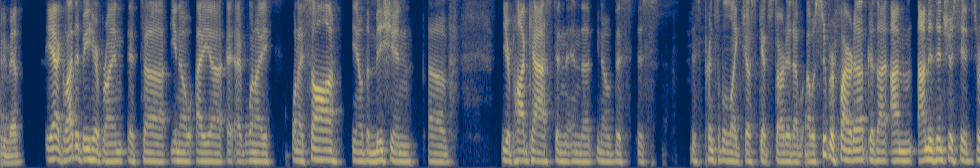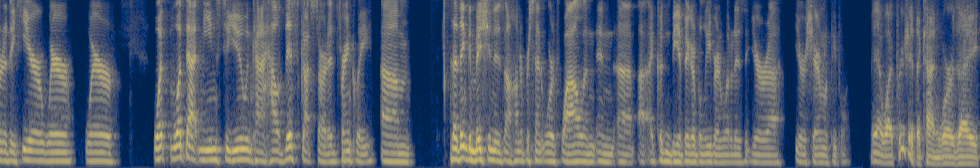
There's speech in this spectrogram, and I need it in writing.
you, man. Yeah, glad to be here, Brian. It uh, you know, I, uh, I when I when I saw you know the mission of your podcast and and the you know this this this principle like just get started, I, I was super fired up because I'm I'm as interested sort of to hear where where what what that means to you and kind of how this got started. Frankly, um, because I think the mission is 100% worthwhile, and and uh, I couldn't be a bigger believer in what it is that you're uh, you're sharing with people. Yeah, well, I appreciate the kind words. I,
